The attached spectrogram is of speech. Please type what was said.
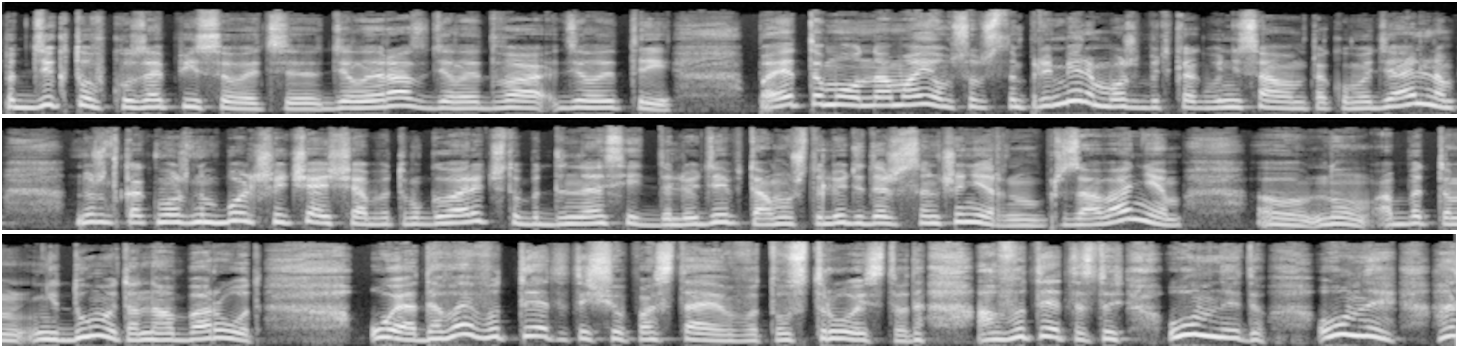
под диктовку записывать «делай раз, делай два, делай три». Поэтому на моем собственном примере, может быть, как бы не самым таком идеальном, нужно как можно больше и чаще об этом говорить, чтобы доносить до людей, потому что люди даже с инженерным образованием, э, ну, об этом не думают, а наоборот. Ой, а давай вот этот еще поставим, вот устройство, да, а вот это, то есть умный, умный, а,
